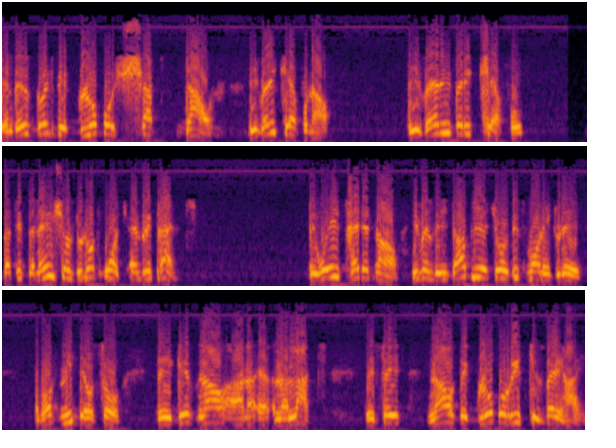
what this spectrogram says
and there's going to be a global shutdown. Be very careful now. Be very, very careful that if the nations do not watch and repent, the way it's headed now, even the WHO this morning today, about midday or so, they gave now an, an alert. They said now the global risk is very high,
